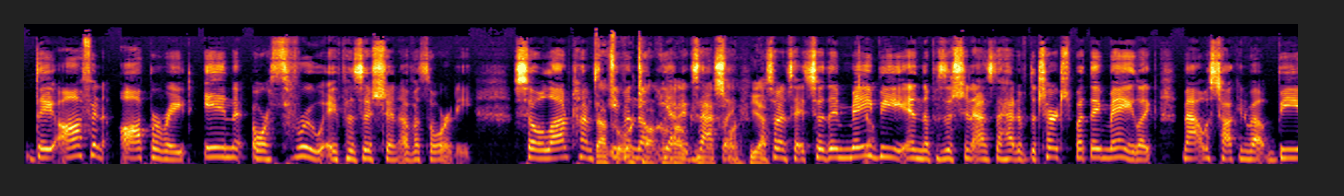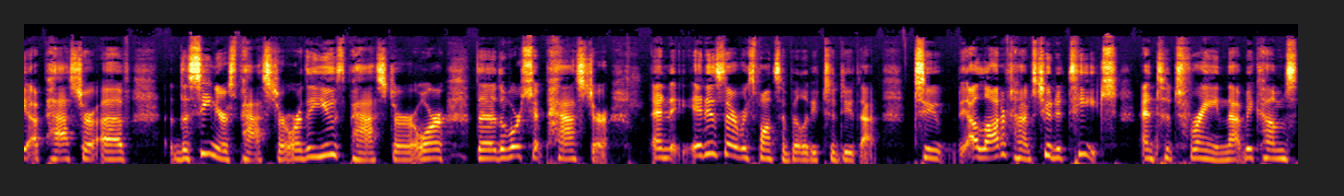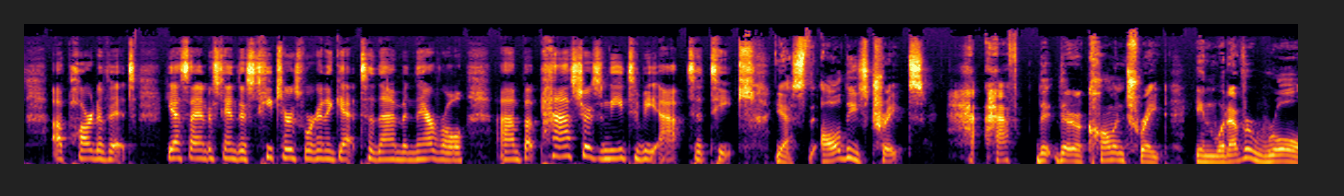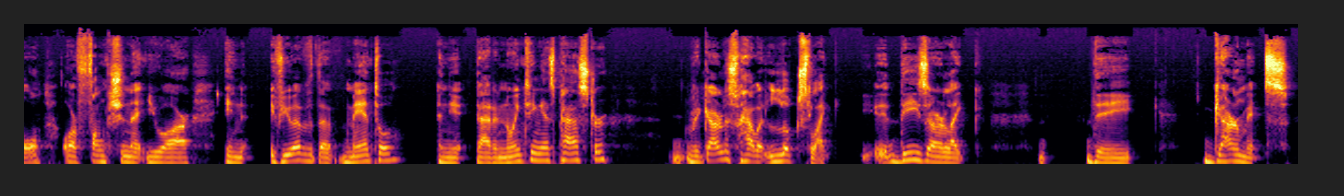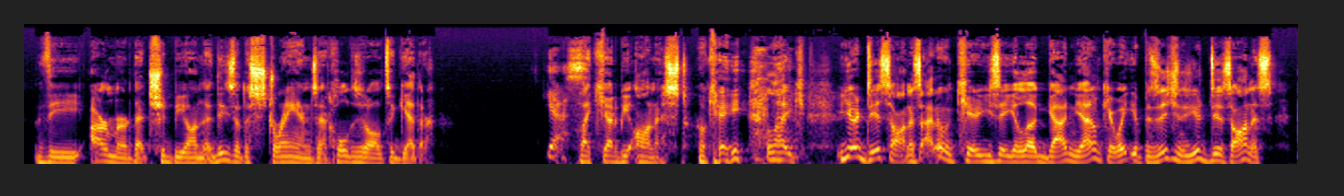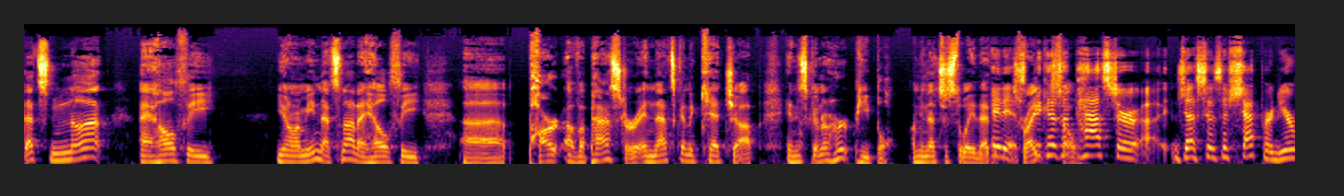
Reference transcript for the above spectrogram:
they often operate in or through a position of authority. So a lot of times, That's even though, yeah, about in this exactly. Yeah. That's what I'm saying. So they may be in the position as the head of the church, but they may, like Matt was talking about, be a pastor of the seniors pastor or the youth pastor or the, the worship pastor. And it is their responsibility to do that. To a lot of times too, to teach and to train. That becomes a part of it. Yes, I understand there's teachers. We're going to get to them in their role. Um, but pastors need to be apt to teach. Yes, all these traits ha- have they- they're a common trait in whatever role or function that you are in. If you have the mantle and the, that anointing as pastor, regardless of how it looks like, these are like the garments, the armor that should be on there. These are the strands that holds it all together. Yes. Like you got to be honest, okay? Like you're dishonest. I don't care. You say you love God, and you, I don't care what your position is. You're dishonest. That's not a healthy. You know what I mean? That's not a healthy uh, part of a pastor, and that's going to catch up, and it's going to hurt people. I mean, that's just the way that It is, is right? because So- a pastor, uh, just as a shepherd, you're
